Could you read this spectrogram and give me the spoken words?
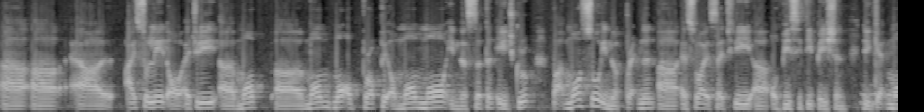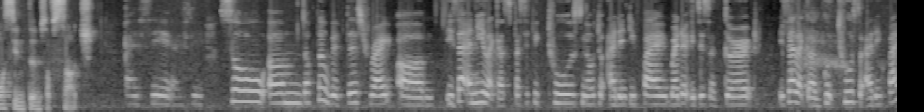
uh, uh, uh, isolate or actually uh, more, uh, more, more appropriate or more, more in a certain age group, but more so in a pregnant uh, as well as actually uh, obesity patient. They Mm. get more symptoms of such. I see, I see. So, um, doctor, with this, right, um, is there any like a specific tools, you know, to identify whether it is a GERD Is that like a good tool to identify?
